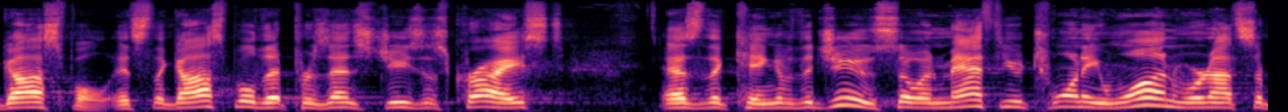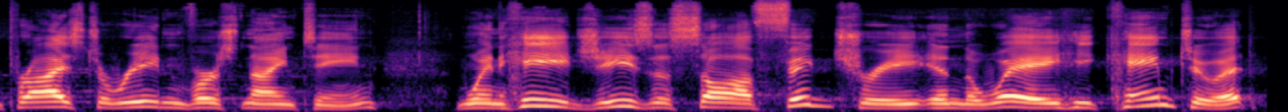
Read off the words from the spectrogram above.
gospel. It's the gospel that presents Jesus Christ as the king of the Jews. So in Matthew 21, we're not surprised to read in verse 19 when he, Jesus, saw a fig tree in the way, he came to it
